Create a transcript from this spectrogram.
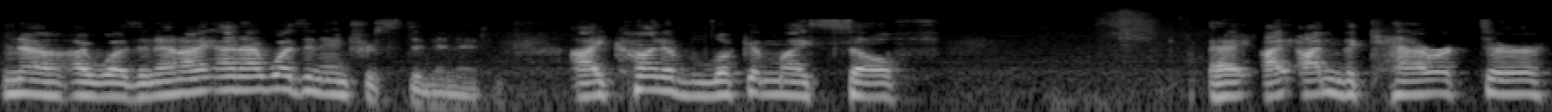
no, I wasn't, and I and I wasn't interested in it. I kind of look at myself I, I, am the character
